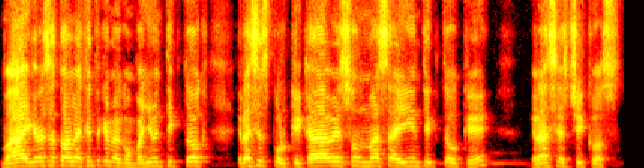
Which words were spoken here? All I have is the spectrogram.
Bye, gracias a toda la gente que me acompañó en TikTok. Gracias porque cada vez son más ahí en TikTok, ¿eh? Gracias, chicos.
